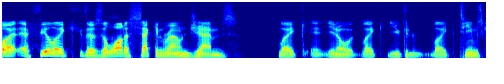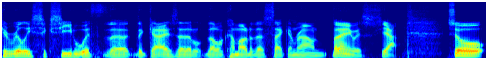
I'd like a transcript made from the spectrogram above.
but I feel like there's a lot of second round gems. Like eh, you know, like you can like teams can really succeed with the the guys that'll that'll come out of that second round. But anyways, yeah. So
